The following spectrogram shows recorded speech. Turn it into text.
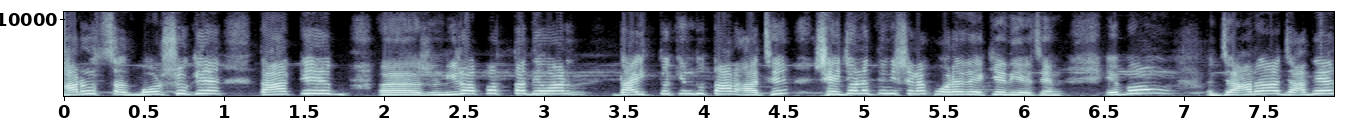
ভারতবর্ষকে তাকে নিরাপত্তা দেওয়ার দায়িত্ব কিন্তু তার আছে। সেই জন্য তিনি সেটা করে দেখিয়ে দিয়েছেন। এবং যারা, যাদের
